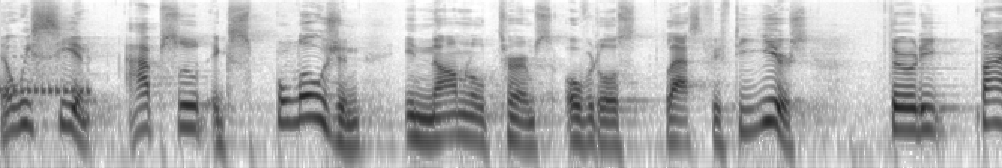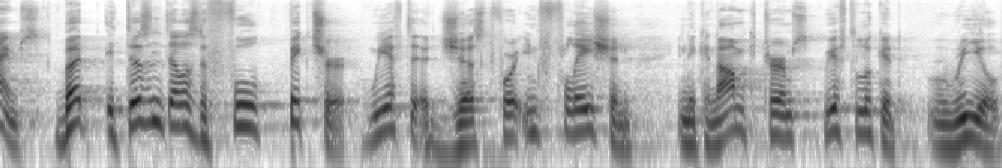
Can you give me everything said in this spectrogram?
Now we see an absolute explosion in nominal terms over those last 50 years, 30 times. But it doesn't tell us the full picture. We have to adjust for inflation. In economic terms, we have to look at real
